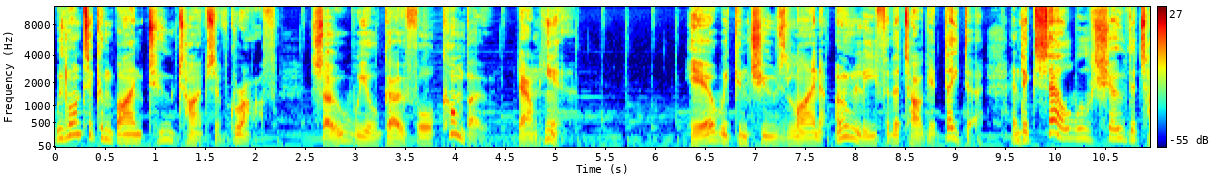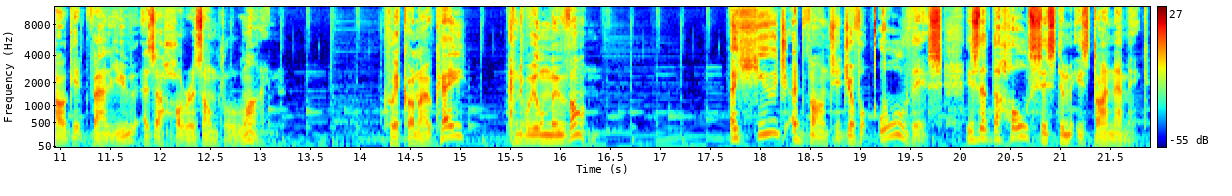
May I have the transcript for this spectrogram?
We want to combine two types of graph, so we'll go for combo down here. Here we can choose line only for the target data, and Excel will show the target value as a horizontal line. Click on OK, and we'll move on. A huge advantage of all this is that the whole system is dynamic,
